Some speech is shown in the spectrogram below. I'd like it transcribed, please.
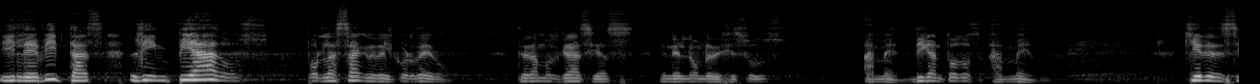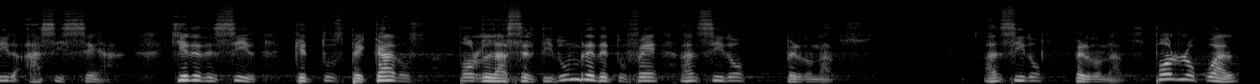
y levitas limpiados por la sangre del Cordero. Te damos gracias en el nombre de Jesús. Amén. Digan todos amén. Quiere decir así sea. Quiere decir que tus pecados por la certidumbre de tu fe han sido perdonados. Han sido perdonados. Por lo cual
